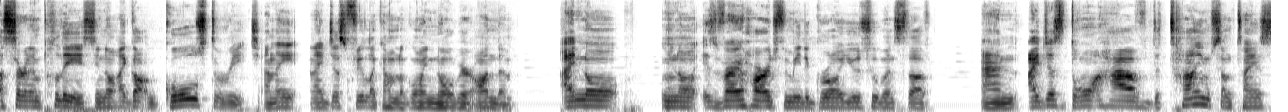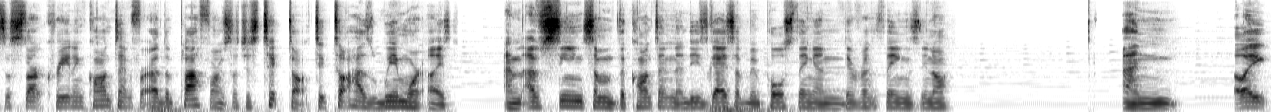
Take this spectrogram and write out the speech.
a certain place. You know, I got goals to reach and I and I just feel like I'm going nowhere on them. I know, you know, it's very hard for me to grow on YouTube and stuff and I just don't have the time sometimes to start creating content for other platforms such as TikTok. TikTok has way more eyes and I've seen some of the content that these guys have been posting and different things, you know. And like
